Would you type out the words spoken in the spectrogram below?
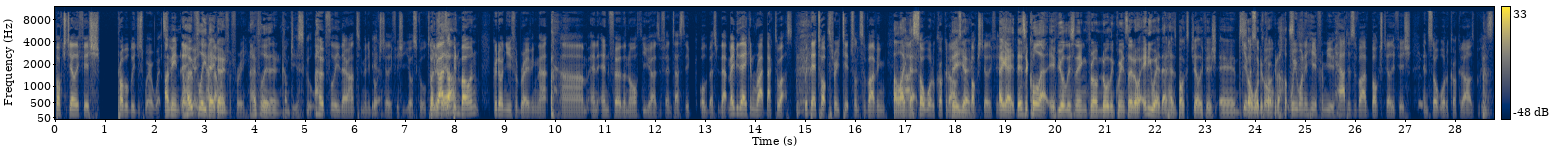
Box jellyfish, probably just wear a wetsuit. I mean, There you go. You hopefully they don't- for free. Hopefully they don't come to your school. Hopefully there aren't too many box Yeah. jellyfish at your school. To But the guys up are- in Bowen, good on you for braving that. um, and and further north, you guys are fantastic. All the best with that. Maybe they can write back to us with their top three tips on surviving I like uh, that. saltwater crocodiles and box jellyfish. Okay, there's a call out. If you're listening from northern Queensland or anywhere that has box jellyfish and Give saltwater crocodiles, We want to hear from you how to survive box jellyfish and saltwater crocodiles because,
